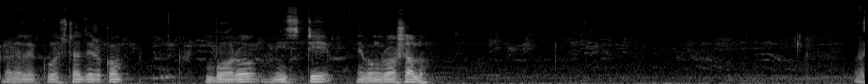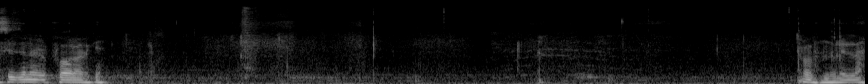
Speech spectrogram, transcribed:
কাঁঠালের কোষটা যেরকম বড়, মিষ্টি এবং রসালো। সিজনের ফল আর কি। আলহামদুলিল্লাহ।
